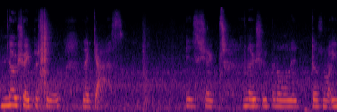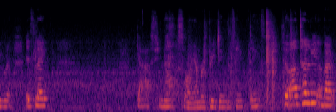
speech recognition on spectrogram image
no shape at all like gas is shaped no shape at all it does not even it's like gas you know. Sorry I'm repeating the same things. So I'll tell you about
